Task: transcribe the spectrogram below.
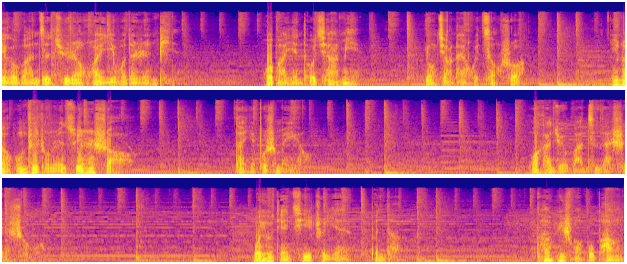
这个丸子居然怀疑我的人品，我把烟头掐灭，用脚来回蹭说：“你老公这种人虽然少，但也不是没有。”我感觉丸子在审视我，我又点起一支烟，问他：“他为什么不胖呢？”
